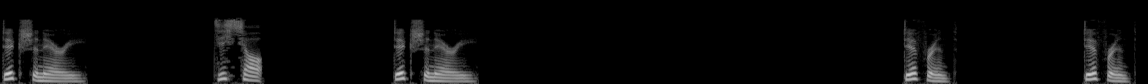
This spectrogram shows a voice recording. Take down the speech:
dictionary 辞書、 dictionary different different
